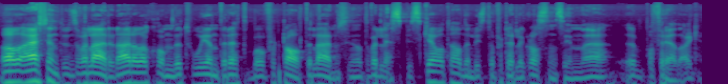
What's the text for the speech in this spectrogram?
Og jeg kjente hun som var lærer der, og da kom det to jenter etterpå og fortalte læreren sin at de var lesbiske, og at de hadde lyst til å fortelle klassen sine eh, på fredag.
